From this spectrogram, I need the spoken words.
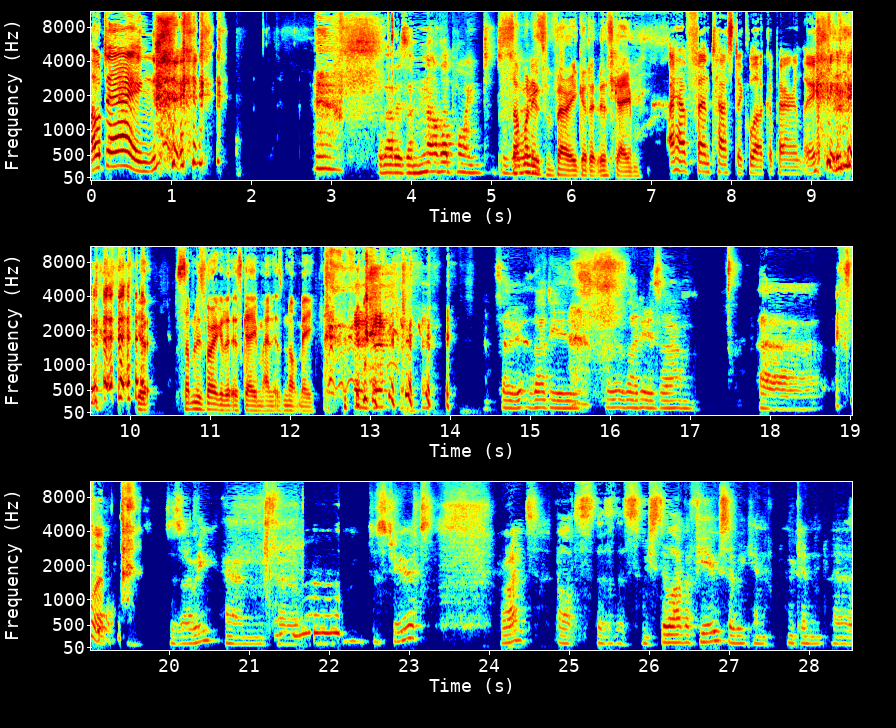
Oh, dang! So that is another point. To Someone Zoe. is very good at this game. I have fantastic luck, apparently. Yeah, someone is very good at this game, and it's not me. so that is that is um uh Excellent. four to Zoe and uh, to Stuart. Right, but there's, there's, we still have a few, so we can we can uh,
